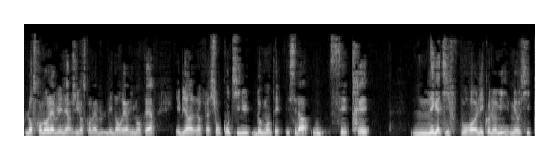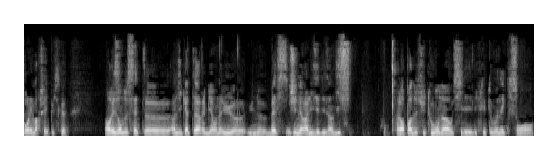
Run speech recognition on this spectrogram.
lorsqu'on enlève l'énergie, lorsqu'on enlève les denrées alimentaires, eh bien, l'inflation continue d'augmenter. Et c'est là où c'est très négatif pour euh, l'économie, mais aussi pour les marchés, puisque en raison de cet euh, indicateur, eh bien, on a eu une baisse généralisée des indices. Alors par-dessus tout, on a aussi les, les crypto-monnaies qui sont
